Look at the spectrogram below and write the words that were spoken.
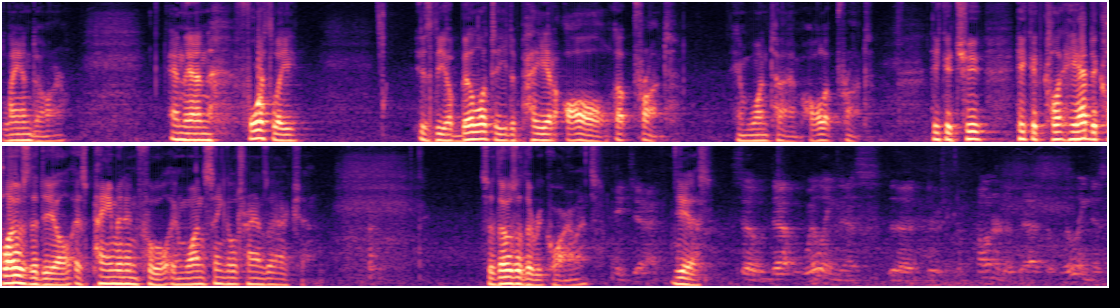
landowner. And then, fourthly, is the ability to pay it all up front in one time, all up front. He could, choose, he, could cl- he had to close the deal as payment in full in one single transaction. So those are the requirements. Hey, Jack. Yes. So that willingness, the, there's a component of that. The willingness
